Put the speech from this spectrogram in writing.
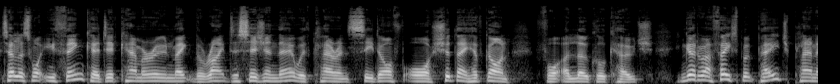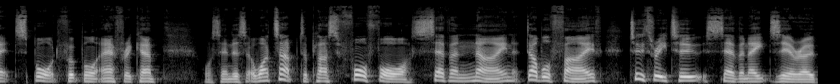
tell us what you think. Uh, did Cameroon make the right decision there with Clarence Seedorf, or should they have gone for a local coach? You can go to our Facebook page, Planet Sport Football Africa or send us a WhatsApp to plus four four seven nine double five two three two seven eight zero.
